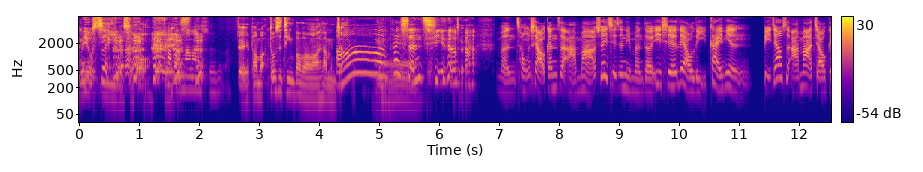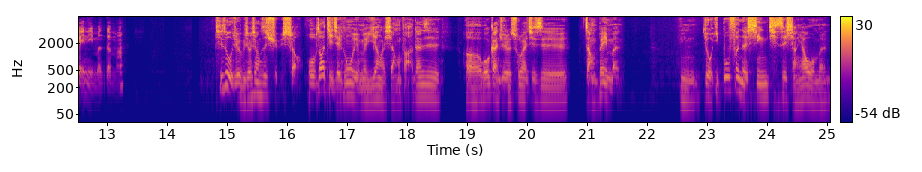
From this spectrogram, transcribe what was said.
没有记忆的时候，对爸爸妈妈说的吧？对，爸爸都是听爸爸妈妈他们讲。哦，嗯、太神奇了吧！对你们从小跟着阿嬷，所以其实你们的一些料理概念比较是阿嬷教给你们的吗？其实我觉得比较像是学校，我不知道姐姐跟我有没有一样的想法，但是呃，我感觉得出来，其实长辈们。嗯，有一部分的心其实想要我们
